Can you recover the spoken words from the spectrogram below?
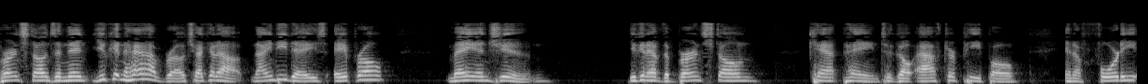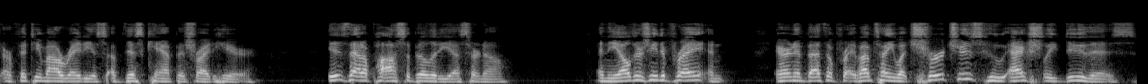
burnstones, and then you can have, bro, check it out, 90 days, April, May, and June. You can have the burnstone campaign to go after people in a 40 or 50 mile radius of this campus right here. Is that a possibility? Yes or no? And the elders need to pray and Aaron and Beth will pray. But I'm telling you what, churches who actually do this,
